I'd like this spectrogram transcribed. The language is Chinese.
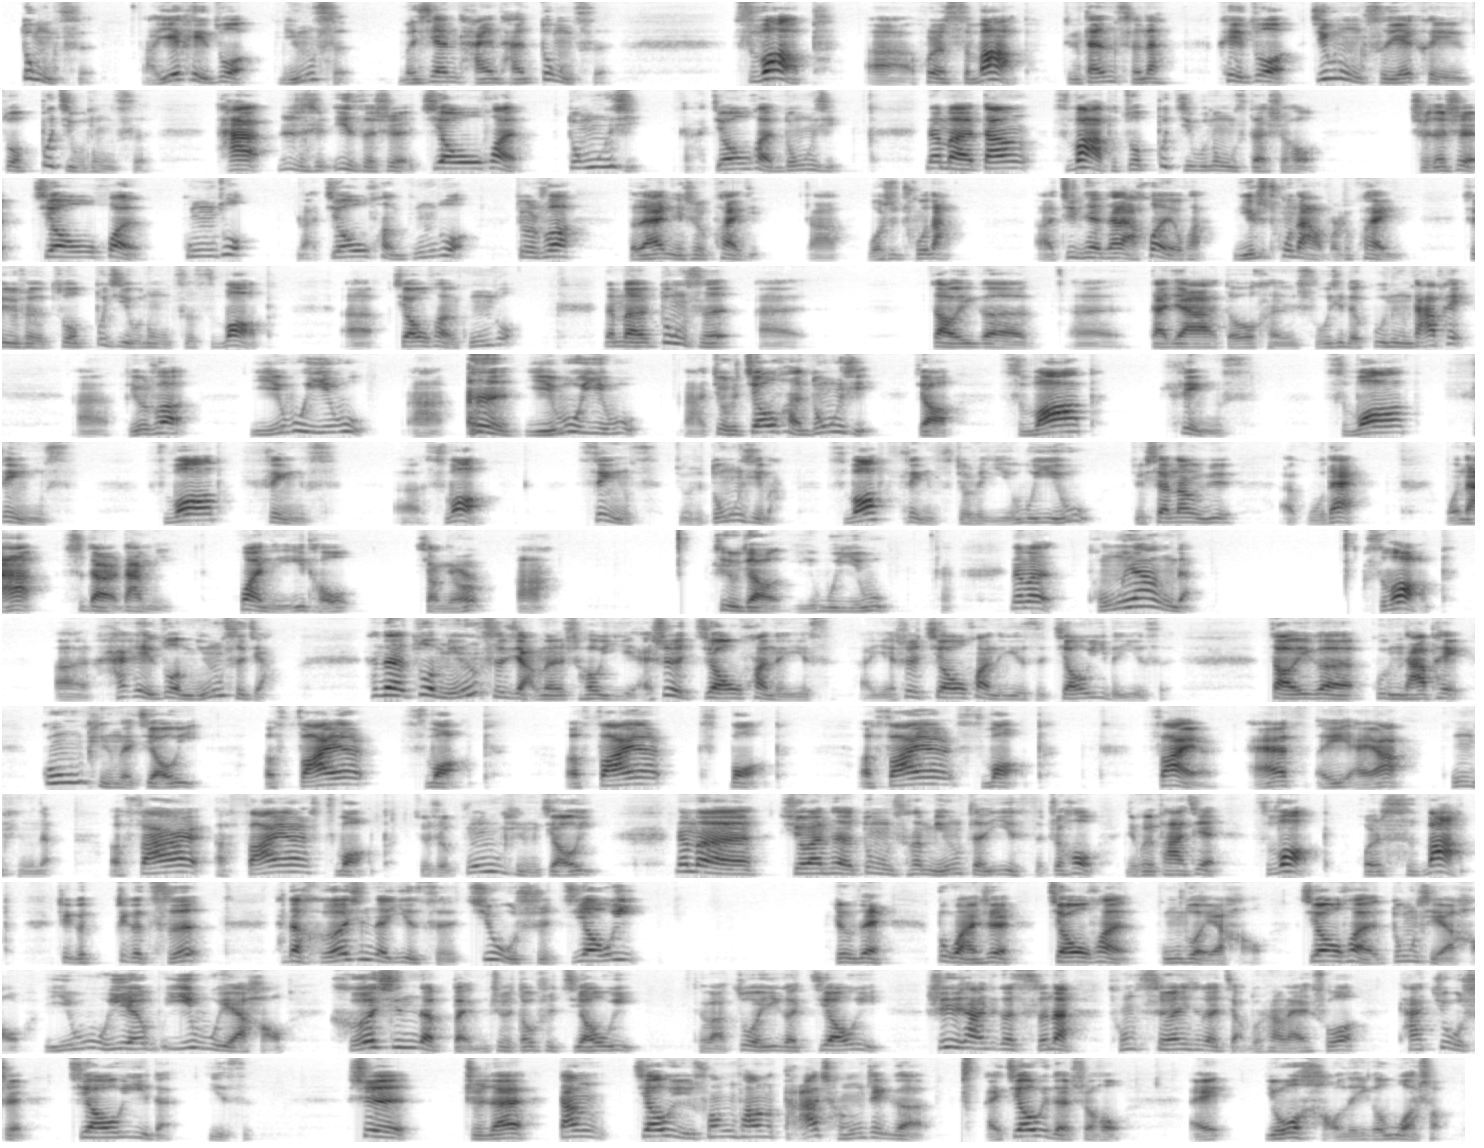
动词啊，也可以做名词。我们先谈一谈动词，swap 啊或者 swap 这个单词呢，可以做及物动词，也可以做不及物动词。它意思意思是交换东西啊，交换东西。那么当 swap 做不及物动词的时候，指的是交换工作啊，交换工作就是说，本来你是会计啊，我是出纳啊，今天咱俩换一换，你是出纳，我是会计，这就是做不及物动词 swap 啊，交换工作。那么动词呃，造一个呃大家都很熟悉的固定搭配啊，比如说以物易物啊，以物易物啊，就是交换东西，叫 swap things，swap things，swap。things，呃，swap，things 就是东西嘛，swap things 就是以物易物，就相当于呃古代我拿四袋大米换你一头小牛啊，这就叫以物易物。那么同样的，swap 啊还可以做名词讲，它在做名词讲的时候也是交换的意思啊，也是交换的意思，交易的意思，造一个固定搭配，公平的交易，a fire swap。A fire swap, a fire swap, fire f a i r 公平的，a fire a fire swap 就是公平交易。那么学完它的动词和名词的意思之后，你会发现 swap 或者 swap 这个这个词，它的核心的意思就是交易，对不对？不管是交换工作也好，交换东西也好，以物业衣物也好，核心的本质都是交易，对吧？做一个交易。实际上，这个词呢，从词源性的角度上来说，它就是交易的意思，是指的当交易双方达成这个哎交易的时候，哎友好的一个握手，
